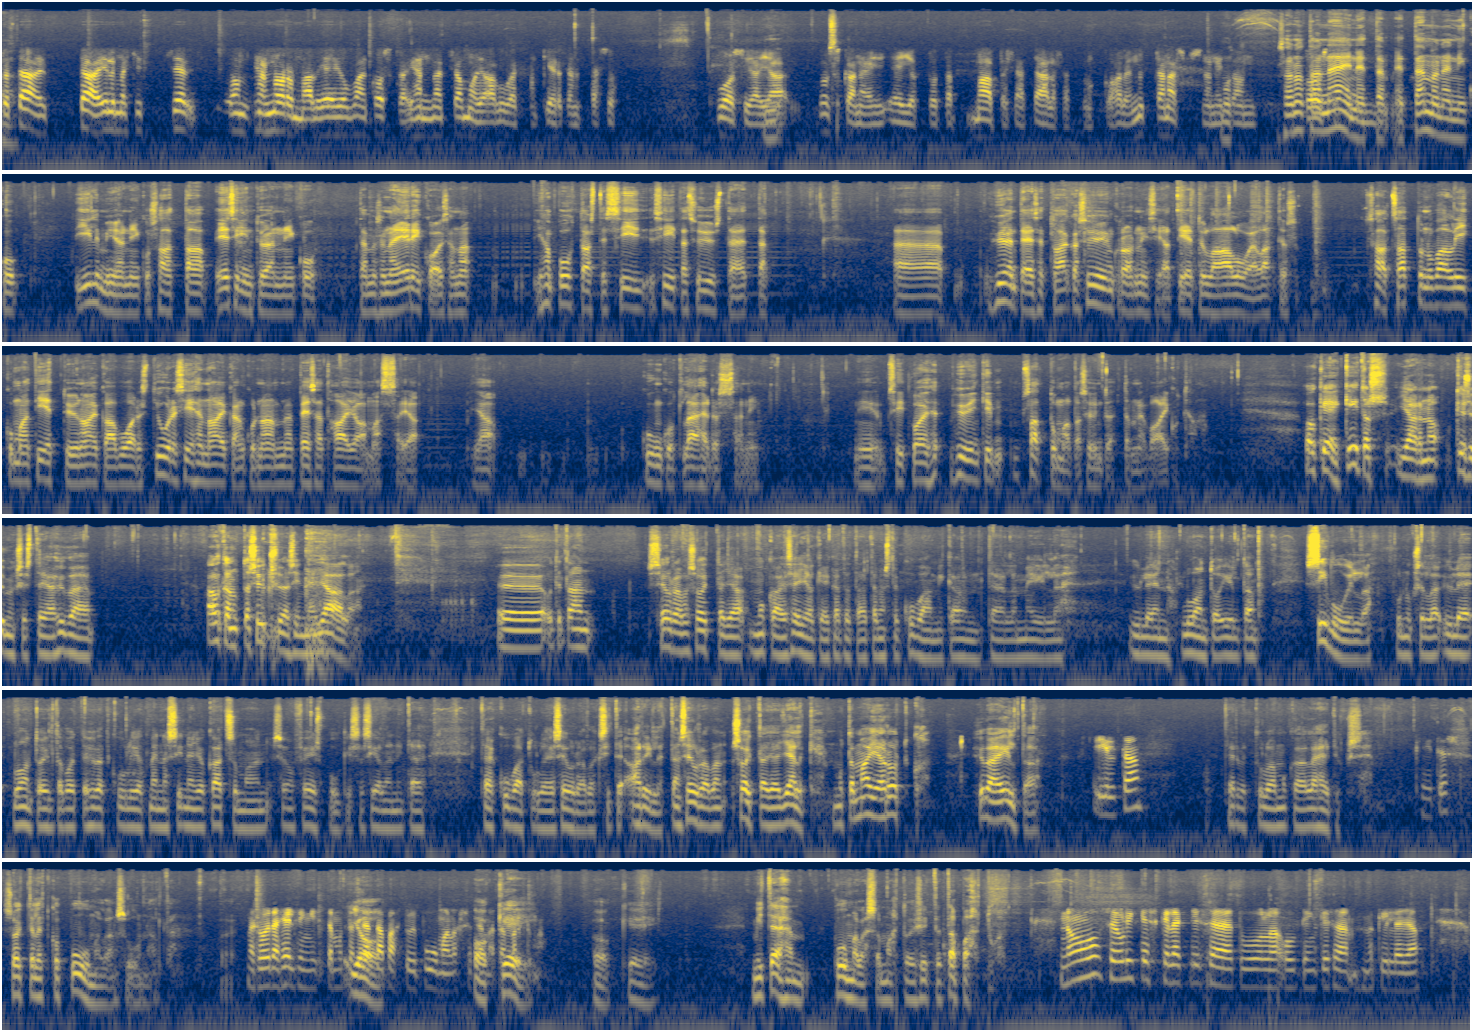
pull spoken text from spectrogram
Mutta tämä, tämä ilmeisesti se on ihan normaali, ei ole vain koskaan. Ihan näitä samoja alueita on kiertänyt tässä vuosia ja mm koskaan ei, ei ole tuota maapesää täällä sattunut kohdalle. Nyt tänä syksynä niitä Mut on... Sanotaan näin, että, että tämmöinen niin kuin ilmiö niin kuin saattaa esiintyä niin kuin tämmöisenä erikoisena ihan puhtaasti siitä syystä, että ää, hyönteiset on aika synkronisia tietyllä alueella. Että jos sä oot sattunut vaan liikkumaan tiettyyn aikaan vuodesta, juuri siihen aikaan, kun on pesät hajoamassa ja, ja kunkut lähdössä, niin niin siitä voi hyvinkin sattumalta syntyä tämmöinen vaikutelma. Okei, kiitos Jarno kysymyksestä ja hyvää alkanutta syksyä sinne Jaalaan. Öö, otetaan seuraava soittaja mukaan ja sen jälkeen katsotaan tämmöistä kuvaa, mikä on täällä meillä Ylen luontoilta sivuilla. Funnuksella Yle luontoilta voitte hyvät kuulijat mennä sinne jo katsomaan. Se on Facebookissa siellä niitä kuva tulee seuraavaksi sitten Arille tämän seuraavan soittajan jälkeen. Mutta Maija Rotko, hyvää iltaa. Iltaa. Tervetuloa mukaan lähetykseen. Kiitos. Soitteletko Puumalan suunnalta? Vai? Mä soitan Helsingistä, mutta Joo. tämä tapahtui Puumalassa Okei. tämä tapahtuma. Okei. Mitähän Puumalassa mahtoi sitten tapahtua? No se oli keskellä kesää, tuolla oltiin kesämökillä ja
